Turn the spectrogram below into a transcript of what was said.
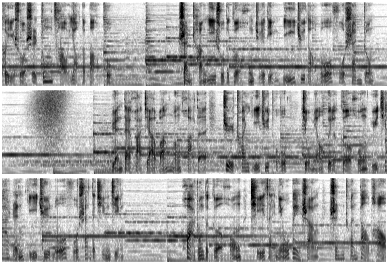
可以说是中草药的宝库。擅长医术的葛洪决定移居到罗浮山中。元代画家王蒙画的《志川移居图》就描绘了葛洪与家人移居罗浮山的情景。画中的葛洪骑在牛背上，身穿道袍，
